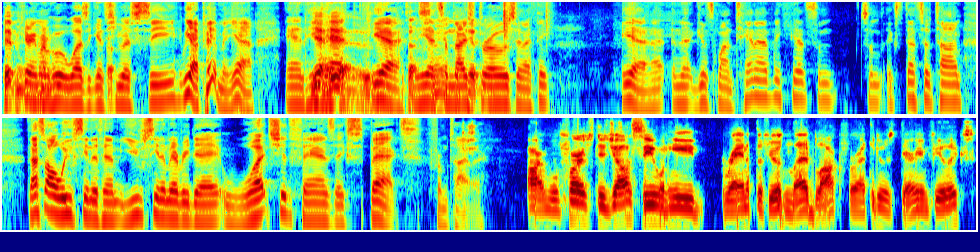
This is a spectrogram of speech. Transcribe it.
Pittman, I can't remember right? who it was against uh, USC. Yeah, Pittman. Yeah, and he yeah, had yeah, yeah, and he had some nice Pittman. throws, and I think yeah, and against Montana, I think he had some some extensive time. That's all we've seen of him. You've seen him every day. What should fans expect from Tyler? All right. Well, first, did y'all see when he ran up the field and led block for I think it was Darrian Felix?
